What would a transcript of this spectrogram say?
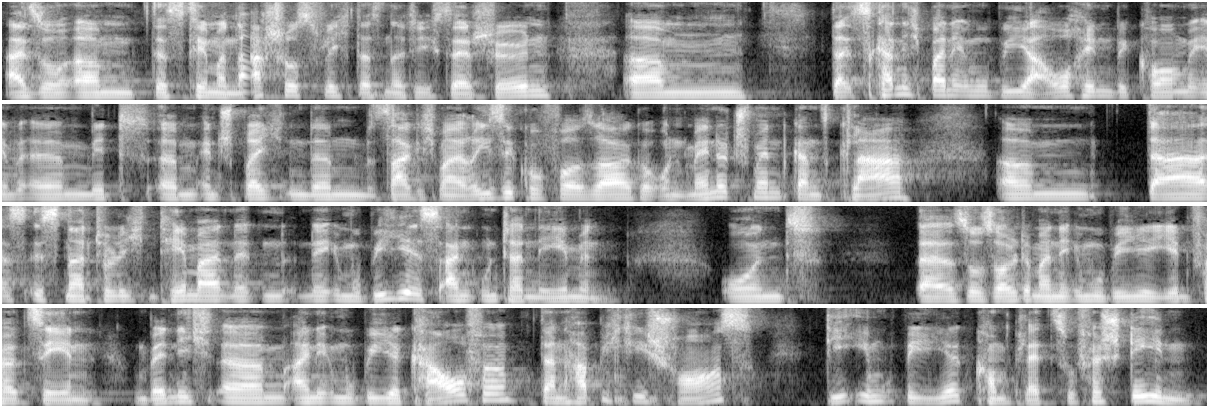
also ähm, das Thema Nachschusspflicht, das ist natürlich sehr schön. Ähm, das kann ich bei einer Immobilie auch hinbekommen äh, mit ähm, entsprechendem, sage ich mal, Risikovorsorge und Management, ganz klar. Ähm, das ist natürlich ein Thema, eine Immobilie ist ein Unternehmen. Und äh, so sollte man eine Immobilie jedenfalls sehen. Und wenn ich ähm, eine Immobilie kaufe, dann habe ich die Chance, die Immobilie komplett zu verstehen.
